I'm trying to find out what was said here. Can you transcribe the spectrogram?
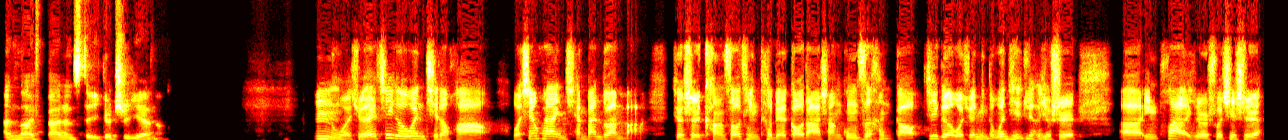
and life balance 的一个职业呢？嗯，我觉得这个问题的话，我先回答你前半段吧，就是 consulting 特别高大上，工资很高。这个我觉得你的问题里头就是呃 imply 就是说这是。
